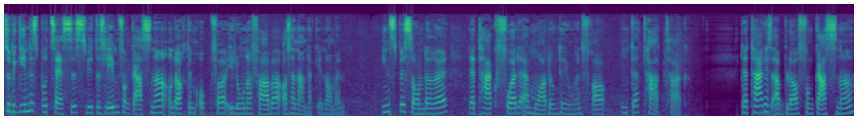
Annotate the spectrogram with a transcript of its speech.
Zu Beginn des Prozesses wird das Leben von Gassner und auch dem Opfer Ilona Faber auseinandergenommen. Insbesondere der Tag vor der Ermordung der jungen Frau und der Tattag. Der Tagesablauf von Gassner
